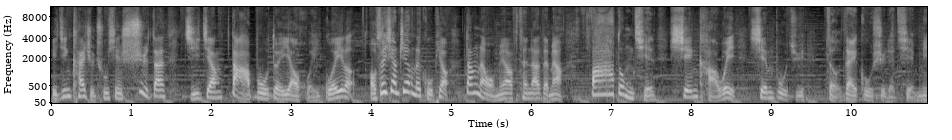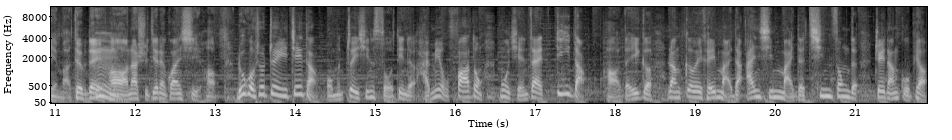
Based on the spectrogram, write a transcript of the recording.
已经开始出现试单，即将大部队要回归了。哦，所以像这样的股票，当然我们要趁它怎么样发动前先卡位、先布局，走在故事的前面嘛，对不对？嗯、哦，那时间的关系，哈、哦，如果说对于这档我们最新锁定的还没有发动，目前在低档。好的一个让各位可以买的安心、买的轻松的这档股票，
